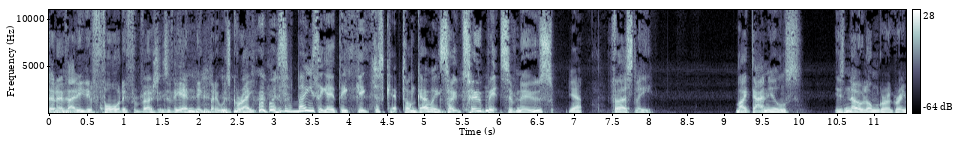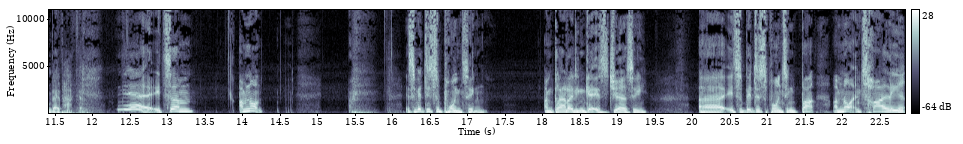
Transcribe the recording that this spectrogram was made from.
Don't know if they needed four different versions of the ending, but it was great. it was amazing. It, it just kept on going. So, two bits of news. Yeah. Firstly, Mike Daniels is no longer a Green Bay Packer. Yeah, it's um, I'm not. It's a bit disappointing. I'm glad I didn't get his jersey. Uh, it's a bit disappointing, but I'm not entirely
